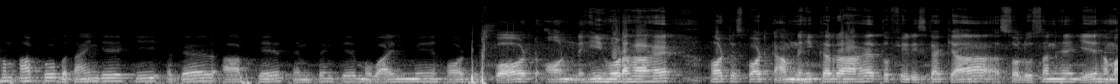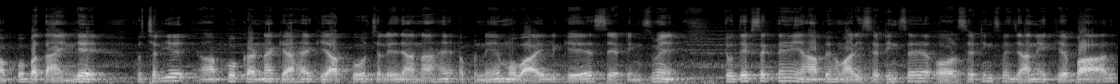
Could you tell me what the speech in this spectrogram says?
हम आपको बताएँगे कि अगर आपके सैमसंग के मोबाइल में हॉट स्पॉट ऑन नहीं हो रहा है हॉट स्पॉट काम नहीं कर रहा है तो फिर इसका क्या सॉल्यूशन है, ये हम आपको बताएँगे। तो चलिए, आपको करना क्या है कि आपको चले जाना है अपने मोबाइल के सेटिंग्स में। तो देख सकते हैं, यहाँ पे हमारी सेटिंग्स है और सेटिंग्स में जाने के बाद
